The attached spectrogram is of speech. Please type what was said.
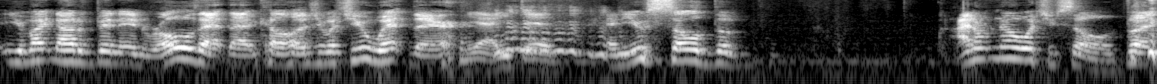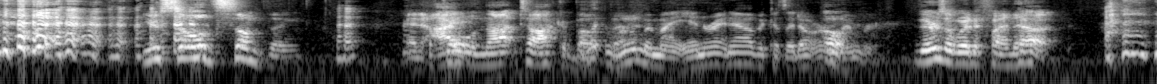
you might not have been enrolled at that college, but you went there. yeah, you did. And you sold the. I don't know what you sold, but you sold something. And I will not talk about that. What that. room am I in right now? Because I don't Oh. remember. There's a way to find out. Yeah.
